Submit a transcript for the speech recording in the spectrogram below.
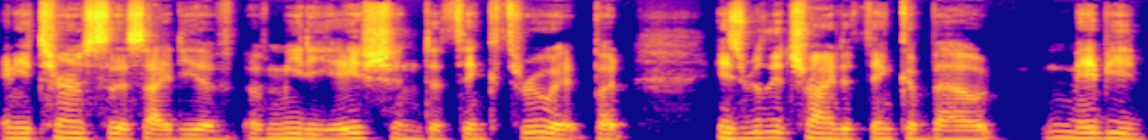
And he turns to this idea of, of mediation to think through it. But he's really trying to think about maybe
